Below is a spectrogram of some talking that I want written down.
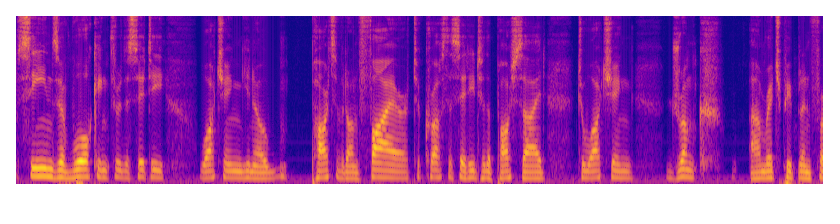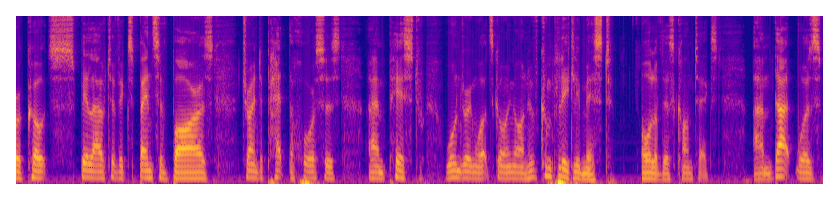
scenes of walking through the city, watching you know parts of it on fire, to cross the city to the posh side, to watching drunk um, rich people in fur coats spill out of expensive bars, trying to pet the horses, um, pissed, wondering what's going on, who've completely missed all of this context. Um, that was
